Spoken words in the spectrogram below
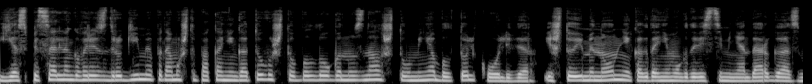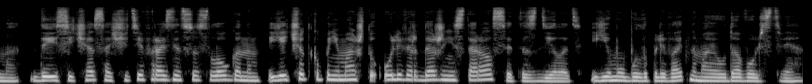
Я специально говорю с другими, потому что пока не готова, чтобы Логан узнал, что у меня был только Оливер, и что именно он никогда не мог довести меня до оргазма. Да и сейчас, ощутив разницу с Логаном, я четко понимаю, что Оливер даже не старался это сделать. Ему было плевать на мое удовольствие.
